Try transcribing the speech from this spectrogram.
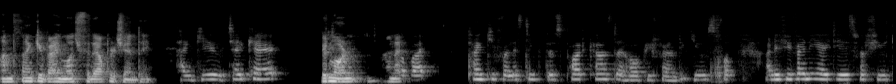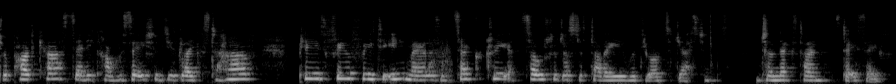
And thank you very much for the opportunity. Thank you. Take care. Good morning. Bye bye. Thank you for listening to this podcast. I hope you found it useful. And if you have any ideas for future podcasts, any conversations you'd like us to have, Please feel free to email us at secretary at socialjustice.ie with your suggestions. Until next time, stay safe.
